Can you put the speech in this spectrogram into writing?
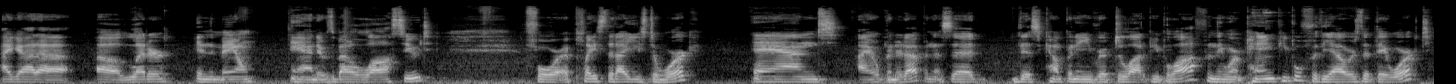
I got a, a letter in the mail, and it was about a lawsuit for a place that I used to work. And I opened it up, and it said this company ripped a lot of people off, and they weren't paying people for the hours that they worked.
